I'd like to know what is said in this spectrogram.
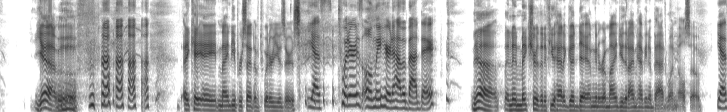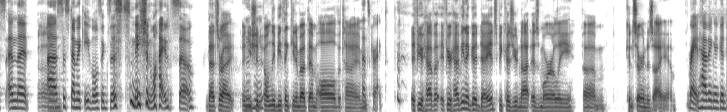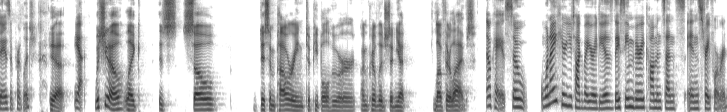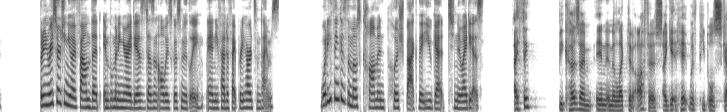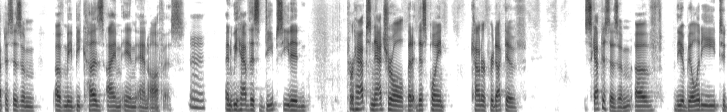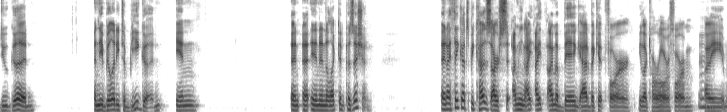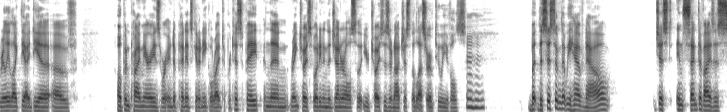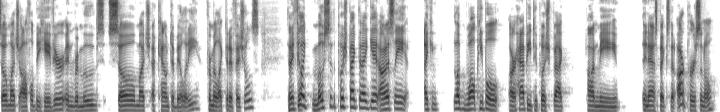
Yeah, oof. aka 90% of Twitter users. yes, Twitter is only here to have a bad day. Yeah, and then make sure that if you had a good day, I'm going to remind you that I'm having a bad one also. Yes, and that Um, uh, systemic evils exist nationwide. So that's right, and you should only be thinking about them all the time. that's correct. if you have a, if you're having a good day, it's because you're not as morally um, concerned as I am. Right. Having a good day is a privilege. Yeah. Yeah. Which, you know, like is so disempowering to people who are unprivileged and yet love their lives. Okay, so when I hear you talk about your ideas, they seem very common sense and straightforward. But in researching you, I found that implementing your ideas doesn't always go smoothly, and you've had to fight pretty hard sometimes. What do you think is the most common pushback that you get to new ideas? I think because I'm in an elected office, I get hit with people's skepticism of me because I'm in an office. Hmm. And we have this deep seated, perhaps natural, but at this point, counterproductive skepticism of the ability to do good and the ability to be good in an, in an elected position. And I think that's because our, I mean, I, I, I'm a big advocate for electoral reform. Mhm. I really like the idea of open primaries where independents get an equal right to participate, and then ranked choice voting in the general so that your choices are not just the lesser of two evils. Mm-hmm. But the system that we have now just incentivizes so much awful behavior and removes so much accountability from elected officials that I feel like most of the pushback that I get, honestly, I can, while people are happy to push back on me in aspects that are personal,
